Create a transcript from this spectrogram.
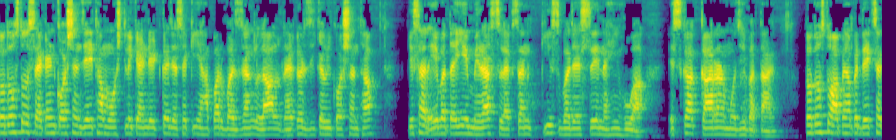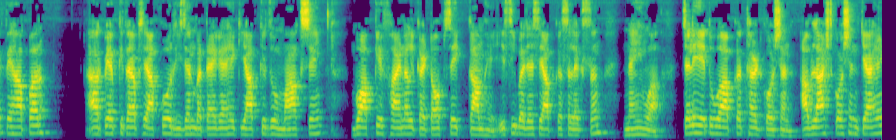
तो दोस्तों सेकंड क्वेश्चन यही था मोस्टली कैंडिडेट का, जैसे कि यहाँ पर बजरंग लाल रैकर जी का भी क्वेश्चन था कि, सर, ये बताइए, मेरा सिलेक्शन किस वजह से नहीं हुआ? इसका कारण मुझे बताएँ। तो दोस्तों, आप यहाँ पे देख सकते हैं यहाँ पर आरपीएफ की तरफ़ से आपको रीजन बताया गया है कि आपके जो मार्क्स हैं, वो आपके फाइनल कट ऑफ़ से कम है। इसी वजह से आपका सिलेक्शन नहीं हुआ। चलिए, ये तो हुआ आपका थर्ड क्वेश्चन अब लास्ट क्वेश्चन क्या है?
